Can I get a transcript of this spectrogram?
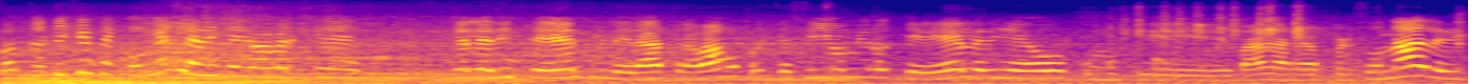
"Va, platíquese con él, le dije yo, a ver qué, qué le dice él si le da trabajo, porque si yo miro que él, le dije yo, como que va a agarrar personal, le dije,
